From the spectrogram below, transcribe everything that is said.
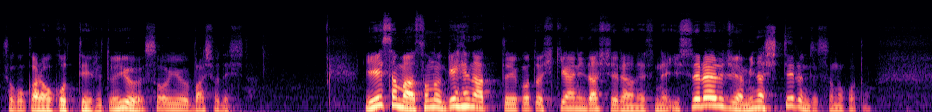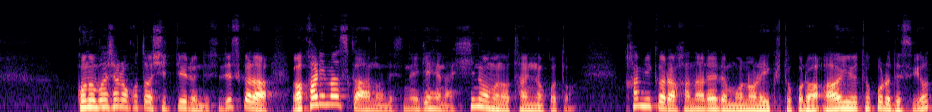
そこから起こっているという、そういう場所でした。イエス様はそのゲヘナということを引き合いに出しているのはですね、イスラエル人はみんな知っているんです、そのこと。この場所のことを知っているんです。ですから、分かりますか？あのですね、ゲヘナ、火のムの谷のこと。神から離れる者の行くところは、ああいうところですよ。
